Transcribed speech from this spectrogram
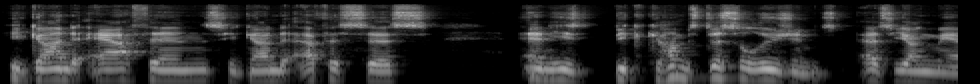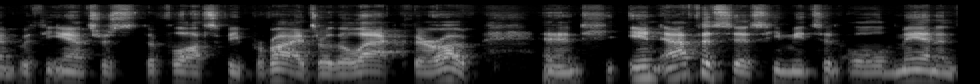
He'd gone to Athens. He'd gone to Ephesus. And he becomes disillusioned as a young man with the answers the philosophy provides or the lack thereof. And in Ephesus, he meets an old man. And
